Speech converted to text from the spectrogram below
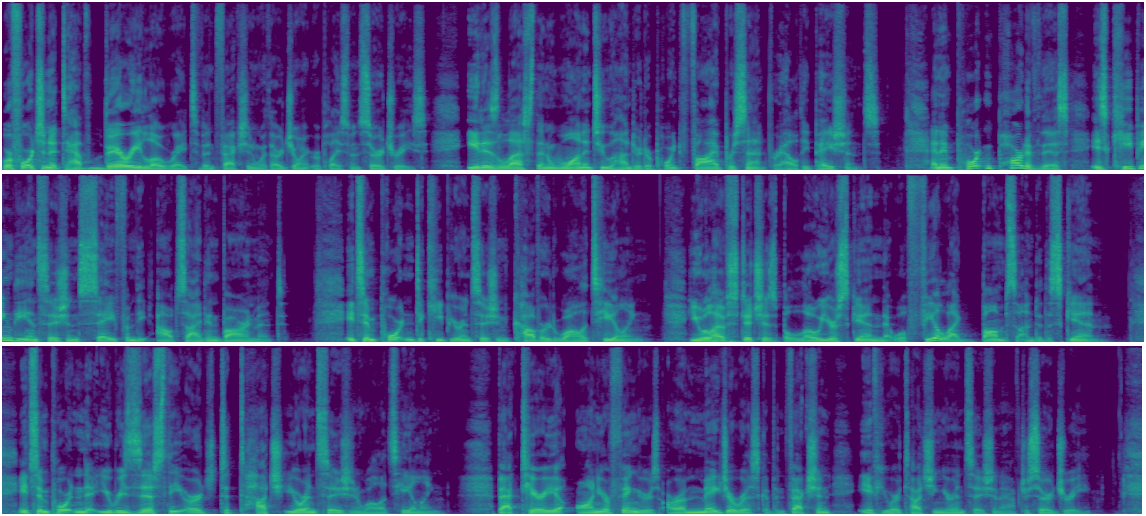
We're fortunate to have very low rates of infection with our joint replacement surgeries. It is less than 1 in 200 or 0.5% for healthy patients. An important part of this is keeping the incision safe from the outside environment. It's important to keep your incision covered while it's healing. You will have stitches below your skin that will feel like bumps under the skin. It's important that you resist the urge to touch your incision while it's healing. Bacteria on your fingers are a major risk of infection if you are touching your incision after surgery.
